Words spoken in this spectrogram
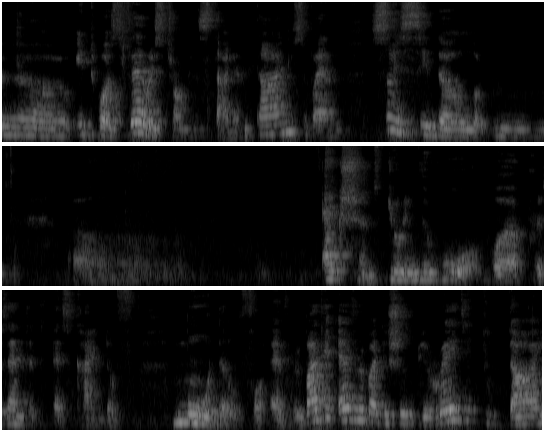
uh, it was very strong in Stalin times when suicidal um, uh, actions during the war were presented as kind of model for everybody. Everybody should be ready to die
